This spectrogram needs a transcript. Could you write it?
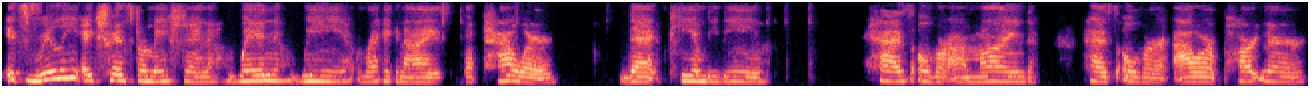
it's really a transformation when we recognize the power that PMDD has over our mind, has over our partner,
